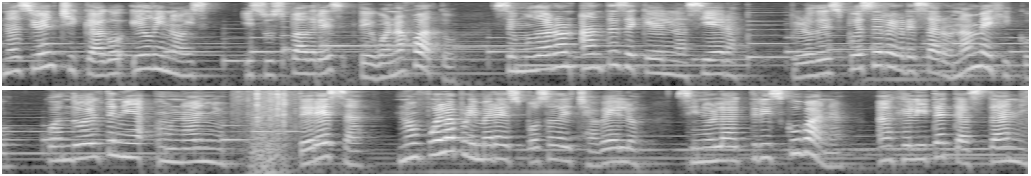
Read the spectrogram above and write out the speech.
nació en Chicago, Illinois, y sus padres, de Guanajuato, se mudaron antes de que él naciera, pero después se regresaron a México cuando él tenía un año. Teresa no fue la primera esposa de Chabelo, sino la actriz cubana Angelita Castani.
